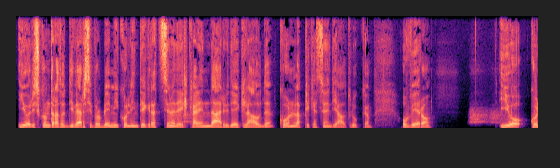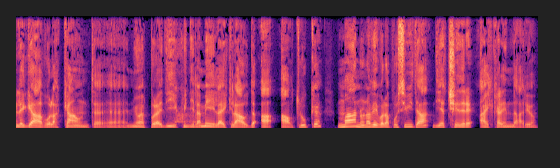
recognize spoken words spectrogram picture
io ho riscontrato diversi problemi con l'integrazione del calendario dei cloud con l'applicazione di Outlook, ovvero io collegavo l'account, eh, mio Apple ID, quindi la mail iCloud a Outlook, ma non avevo la possibilità di accedere al calendario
